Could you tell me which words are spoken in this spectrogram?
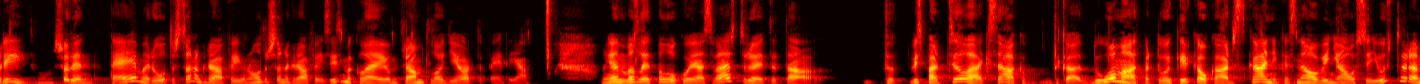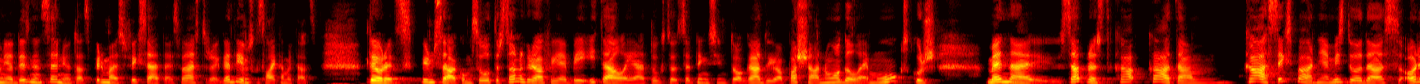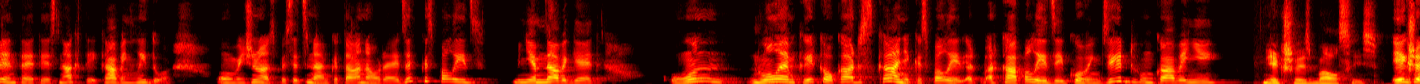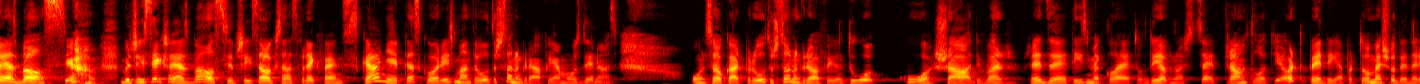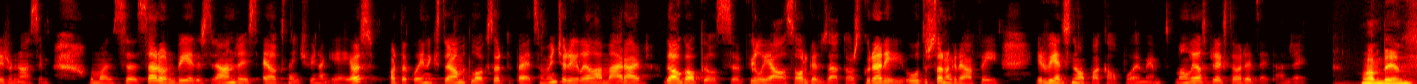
labrīt! Mums šodien tēma ir ultrasonogrāfija un ultrasonogrāfijas izmeklējuma traumatoloģija ortopēdijā. Un, ja mazliet palūkojās vēsturē, tad tā tad vispār cilvēki sāka kā, domāt par to, ka ir kaut kāda skaņa, kas nav viņa ausī uztverama jau diezgan sen. Jo tāds pirmais fiksētais vēsturē gadījums, kas laikam ir tāds teorētisks pirmsākums ultrasonogrāfijai, bija Itālijā 1700. gadu jau pašā nogalē mūks, kurš mēģināja saprast, kā, kā tām, kā sikspārņiem izdodas orientēties naktī, kā viņi lido. Un viņš nonāca pie secinājuma, ka tā nav redze, kas palīdz viņiem navigēt. Un nolēma, ka ir kaut kāda skaņa, kas palīdz, ar, ar kā palīdzību, ko viņi dzird un kā viņi Iekšējās balsīs. Iekšējās balsis, jā. Bet šīs iekšējās balsis, ja šīs augstās frekvences skaņa, ir tas, ko arī izmanto ultrasonogrāfijā mūsdienās. Un savukārt par ultrasonogrāfiju un to, ko šādi var redzēt, izmeklēt un diagnosticēt traumatoloģijā, ortopēdijā. Par to mēs šodien arī runāsim. Un mans eh, sarunu biedrs ir Andrejs Elksniņš, Finagējos, ortoklinikas traumatologs, ortopēds. Viņš arī lielā mērā ir Daugavpils eh, filiāls organizators, kur arī ultrasonogrāfija ir viens no pakalpojumiem. Man liels prieks tev redzēt, Andrej. Labdien!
